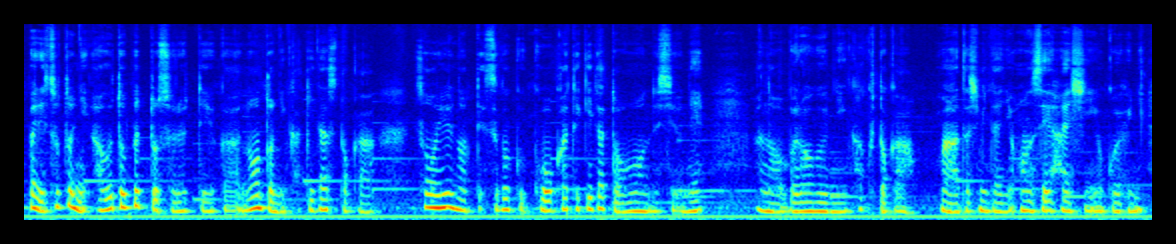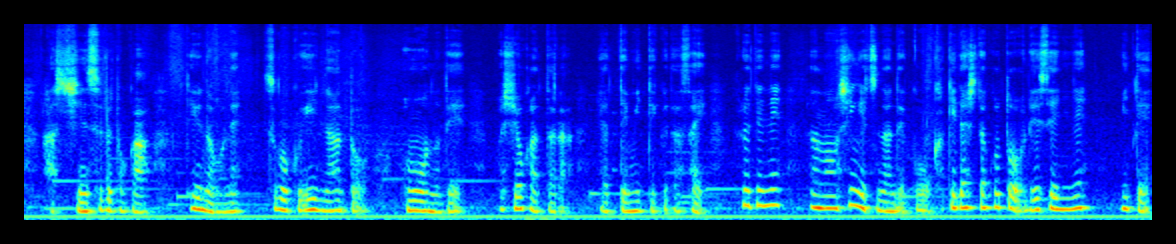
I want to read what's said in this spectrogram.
っぱり外にアウトプットするっていうかノートに書き出すとかそういうのってすごく効果的だと思うんですよね。あのブログに書くとかまあ私みたいに音声配信をこういうふうに発信するとかっていうのもねすごくいいなと思うのでもしよかったらやってみてください。それでねあの新月なんでこう書き出したことを冷静にね見て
